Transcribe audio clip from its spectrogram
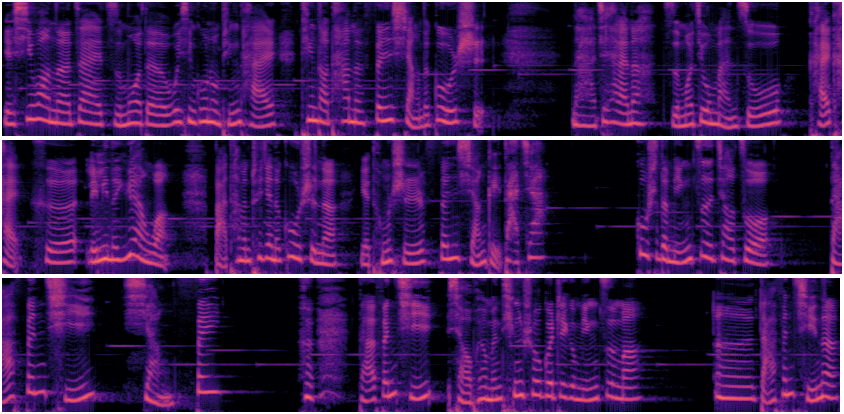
也希望呢在子墨的微信公众平台听到他们分享的故事。那接下来呢，子墨就满足凯凯和琳琳的愿望，把他们推荐的故事呢也同时分享给大家。故事的名字叫做《达芬奇想飞》。达芬奇，小朋友们听说过这个名字吗？嗯，达芬奇呢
